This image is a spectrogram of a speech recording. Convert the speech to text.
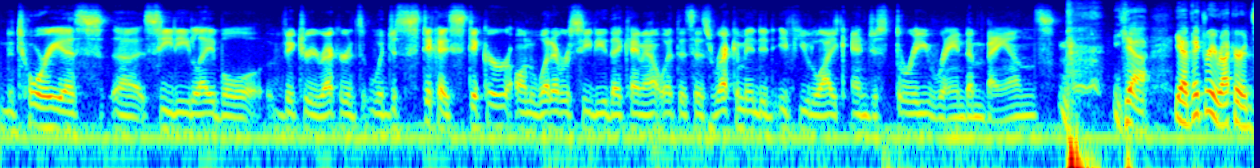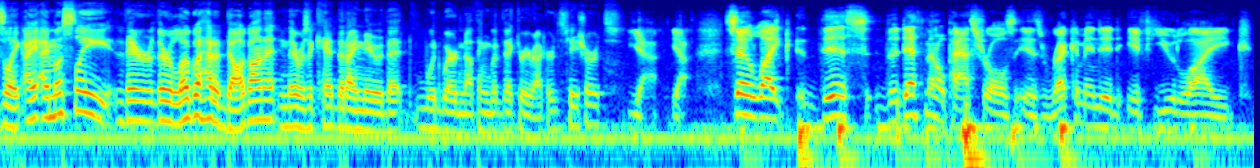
notorious uh, CD label Victory Records would just stick a sticker on whatever CD they came out with that says recommended if you like and just three random bands. Yeah, yeah. Victory Records, like I, I mostly their their logo had a dog on it, and there was a kid that I knew that would wear nothing but Victory Records t-shirts. Yeah, yeah. So like this, the death metal pastorals is recommended if you like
